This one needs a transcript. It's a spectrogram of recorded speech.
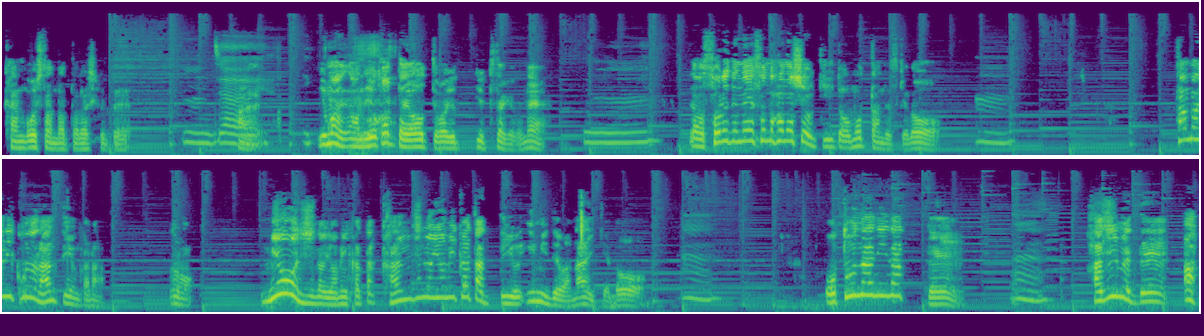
看護師さんだったらしくて、うん、じゃあ、はい今、あの、よかったよっては言言ってたけどね。うーん。だからそれでね、その話を聞いて思ったんですけど、うん。たまにこの、なんていうんかな、その、名字の読み方、漢字の読み方っていう意味ではないけど、うん。大人になって、うん。初めて、あ、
